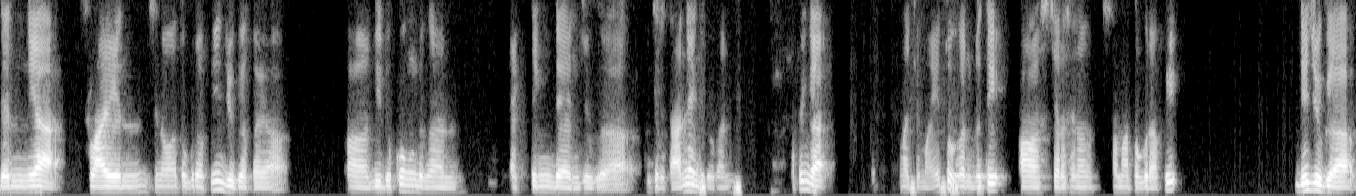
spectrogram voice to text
dan ya selain sinematografinya juga kayak uh, didukung dengan acting dan juga ceritanya gitu kan. Tapi nggak nggak cuma itu kan. Berarti uh, secara sinematografi dia juga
